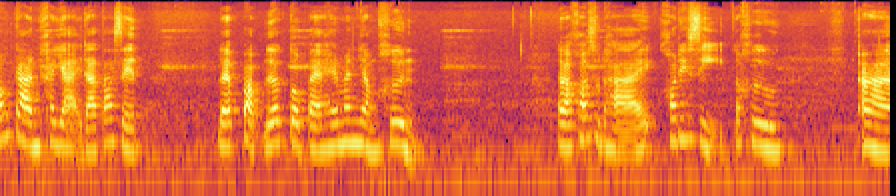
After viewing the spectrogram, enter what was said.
ต้องการขยาย Data Set และปรับเลือกตัวแปรให้ม่นยำขึ้น และข้อสุดท้ายข้อที่ 4 ก็คืออ่า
